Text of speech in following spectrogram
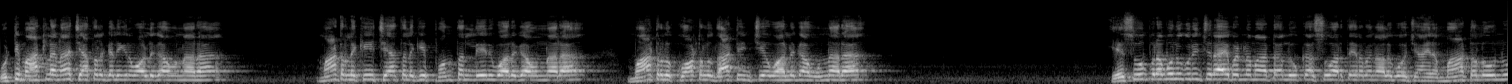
ఒట్టి మాటలనా చేతలు కలిగిన వాళ్ళుగా ఉన్నారా? మాటలకి చేతలకి పొంతం లేని వారుగా ఉన్నారా? మాటలు కోటలు దాటించే వాళ్ళుగా ఉన్నారా? యేసు ప్రభుని గురించి రాయబడిన మాట లూకాసు వార్త ఇరవై నాలుగో వచ్చి ఆయన మాటలోను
